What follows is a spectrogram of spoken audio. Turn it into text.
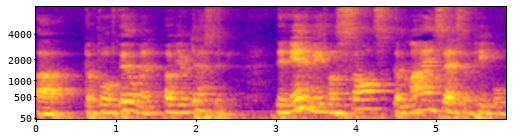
uh, the fulfillment of your destiny. The enemy assaults the mindsets of people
